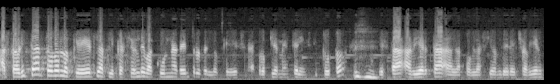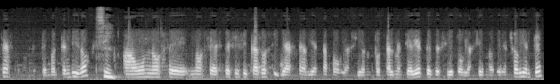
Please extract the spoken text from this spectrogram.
Hasta ahorita todo lo que es la aplicación de vacuna dentro de lo que es propiamente el instituto está abierta a la población derechohabiente, hasta donde tengo entendido. Sí. Aún no se no se ha especificado si ya está abierta población totalmente abierta, es decir, población no derechohabiente.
